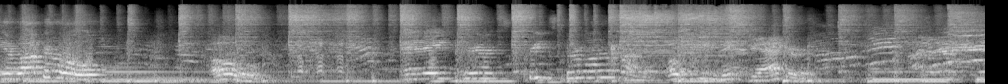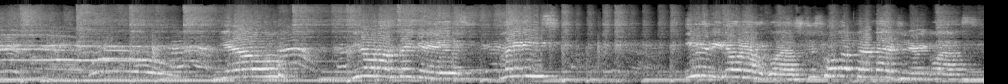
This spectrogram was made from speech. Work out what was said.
in rock and roll. Oh. And a ain't Creedence Creedence Clearwater Revival. Oh, you mean Mick Jagger? You know, you know what I'm thinking is, ladies, even if you don't have a glass, just hold up that imaginary glass.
